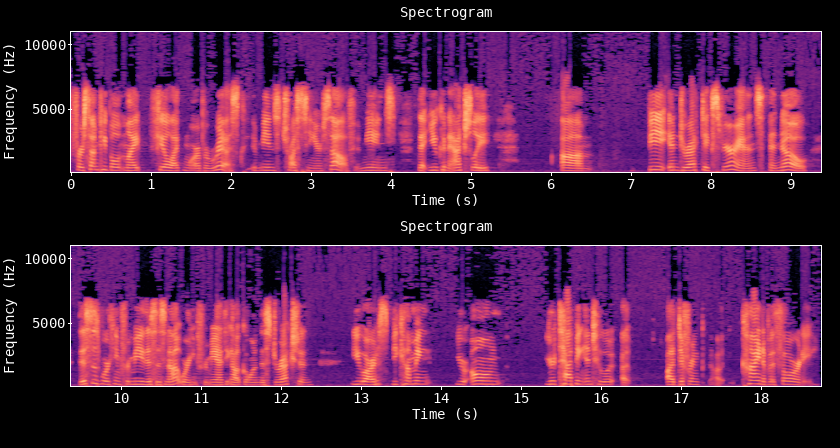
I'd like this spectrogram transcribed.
for some people it might feel like more of a risk. It means trusting yourself. It means that you can actually um, be in direct experience and know this is working for me. This is not working for me. I think I'll go in this direction. You are becoming your own. You're tapping into a, a, a different uh, kind of authority,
